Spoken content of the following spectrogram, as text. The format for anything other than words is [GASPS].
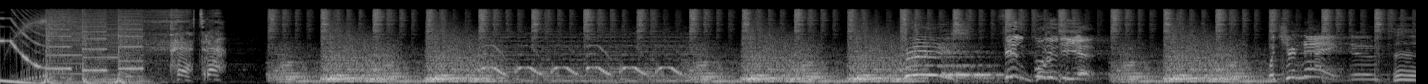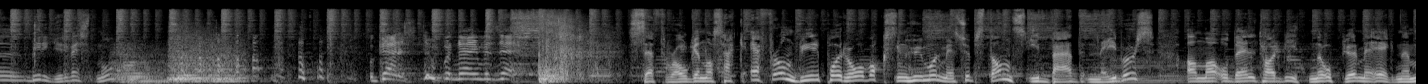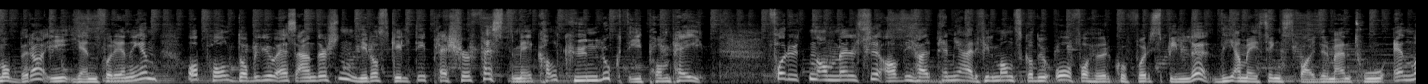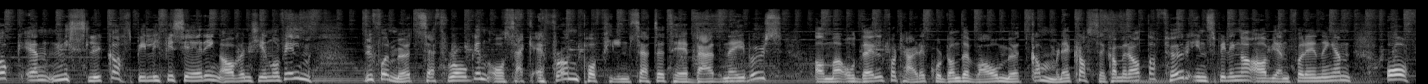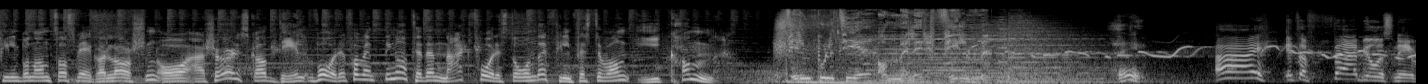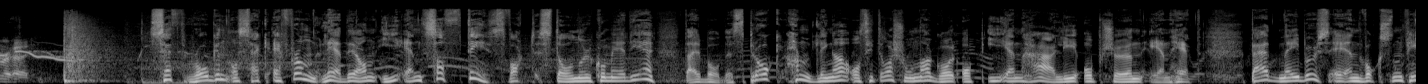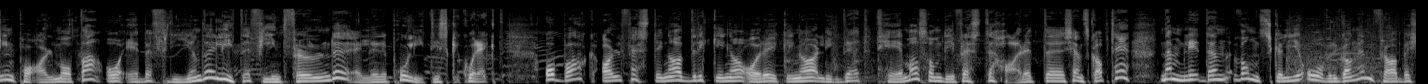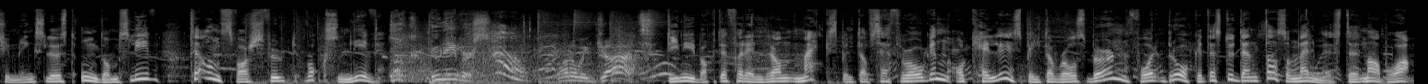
P3. Filmpolitiet! What's your name, dude? Birger Vestmo. [LAUGHS] What kind of stupid name is that? Seth Rogan og Zac Efron byr på rå voksenhumor med substans i Bad Neighbors. Anna Odell tar bitende oppgjør med egne mobbere i Gjenforeningen. Og Paul W.S. Anderson gir oss Guilty Pleasure-fest med kalkunlukt i Pompeii. Foruten anmeldelse av de her premierefilmene skal du òg få høre hvorfor spillet The Amazing Spider-Man 2 er nok en mislykka spillifisering av en kinofilm. Du får møte Seth Rogan og Zac Efron på filmsettet til Bad Neighbors. Anna Odell forteller hvordan det var å møte gamle klassekamerater før innspillinga av Gjenforeningen. Og Filmbonanzas Vegard Larsen og jeg sjøl skal dele våre forventninger til den nært forestående filmfestivalen i Cannes. Filmpolitiet anmelder film. Hei. Hi, it's a fabulous neighborhood. Seth Rogan og Zac Efron leder an i en saftig svart stoner-komedie, der både språk, handlinger og situasjoner går opp i en herlig oppskjøen enhet. Bad Neighbors er en voksen film på all måte, og er befriende lite fintfølende eller politisk korrekt. Og bak all festinga, drikkinga og røykinga ligger det et tema som de fleste har et eh, kjennskap til, nemlig den vanskelige overgangen fra bekymringsløst ungdomsliv til ansvarsfullt voksenliv. Got? De nybakte foreldrene Mac, spilt av Seth Rogan, og Kelly, spilt av Rose Byrne, får bråkete studenter som nærmeste naboer.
